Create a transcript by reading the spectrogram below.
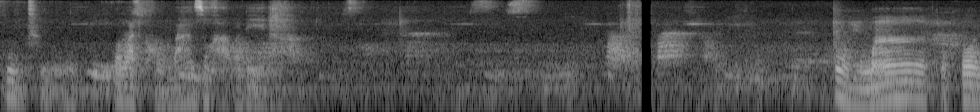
พูดถึงประวัติของบ้านสุขาวดีนะคะสวยมากทุกคน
